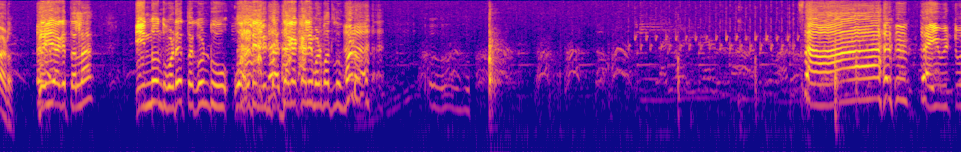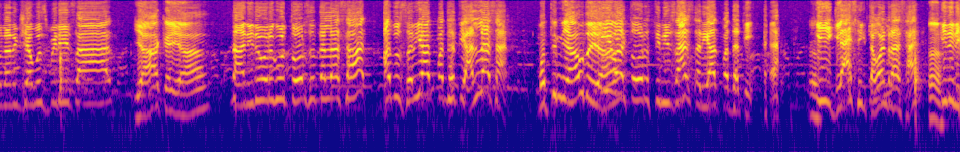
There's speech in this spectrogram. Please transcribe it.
ಮಾಡು. ಕೈ ಆಗತ್ತಲ್ಲ? ಇನ್ನೊಂದು ಒಡೆ ತಗೊಂಡು ಹೊರಡಿಲಿಂದ ಜಾಗ ಖಾಲಿ ಮಾಡ್ಬದ್ಲು ಮಾಡು. ಸಾರ್ ದಯವಿಟ್ಟು ನನಗೆ ಕ್ಷಮಿಸ್ಬಿಡಿ ಸಾರ್. ಯಾಕಯ್ಯ? ನಾನು ಇದುವರೆಗೂ ತೋರಿಸದಲ್ಲ ಸಾರ್. ಅದು ಸರಿಯಾದ ಪದ್ಧತಿ ಅಲ್ಲ ಸರ್. ಮತ್ತಿನ್ ಯಾವ್ದಯ್ಯ? ಇವಾಗ ತೋರಿಸ್ತೀನಿ ಸರ್ ಸರಿಯಾದ ಪದ್ಧತಿ. ಈ ಗ್ಲಾಸ್ ಈಗ ತಗೊಂಡ್ರ ಸರ್. ಇದನ್ನ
